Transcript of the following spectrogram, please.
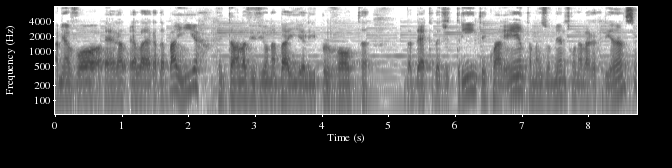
A minha avó era, ela era da Bahia, então ela viveu na Bahia ali por volta da década de 30 e 40, mais ou menos, quando ela era criança.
